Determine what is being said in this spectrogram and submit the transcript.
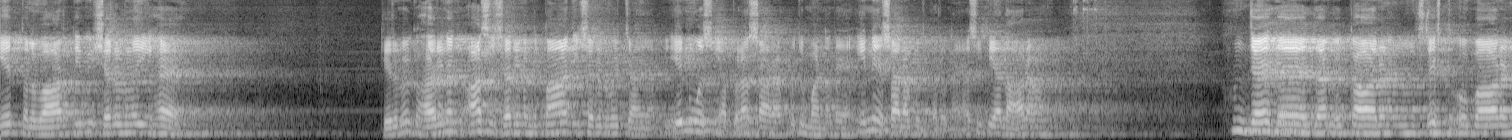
ਇਹ ਤਲਵਾਰ ਦੀ ਵੀ ਸ਼ਰਨ ਲਈ ਹੈ। ਕਿਰਮਕ ਹਰਣੰ ਅਸ ਸ਼ਰਣੰ ਤਾਂ ਦੀ ਸ਼ਰਨ ਵਿੱਚ ਆਇਆ। ਵੀ ਇਹਨੂੰ ਅਸੀਂ ਆਪਣਾ ਸਾਰਾ ਕੁਝ ਮੰਨਦੇ ਰਹੇ ਹਾਂ, ਇਹਨੇ ਸਾਰਾ ਕੁਝ ਕਰਨਾ ਹੈ, ਅਸੀਂ ਤੇ ਆਧਾਰ ਹਾਂ। ਜੈ ਜੈ ਜਗ ਕਾਰਣ, ਸ੍ਰਿਸ਼ਟ ਉਬਾਰਣ,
